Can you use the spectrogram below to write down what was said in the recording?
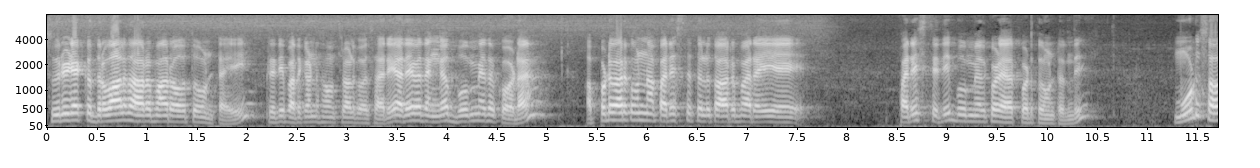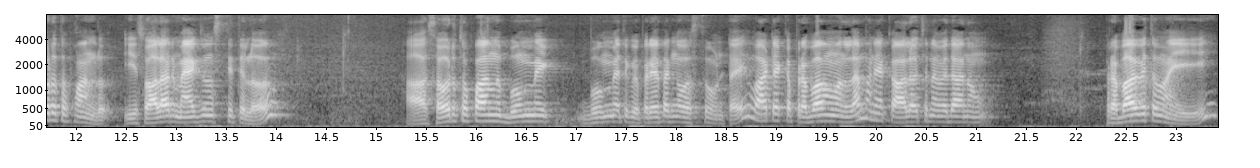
సూర్యుడి యొక్క ధృవాలు తారుమారు అవుతూ ఉంటాయి ప్రతి పదకొండు సంవత్సరాలకు ఒకసారి. అదేవిధంగా భూమి మీద కూడా అప్పటి వరకు ఉన్న పరిస్థితులు తారుమారయ్యే పరిస్థితి భూమి మీద కూడా ఏర్పడుతూ ఉంటుంది. మూడు సౌర తుఫాన్లు ఈ సోలార్ మ్యాగ్జిమం స్థితిలో ఆ సౌర తుఫాన్లు భూమి భూమి మీదకి విపరీతంగా వస్తూ ఉంటాయి. వాటి యొక్క ప్రభావం వల్ల మన యొక్క ఆలోచన విధానం ప్రభావితమయ్యి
